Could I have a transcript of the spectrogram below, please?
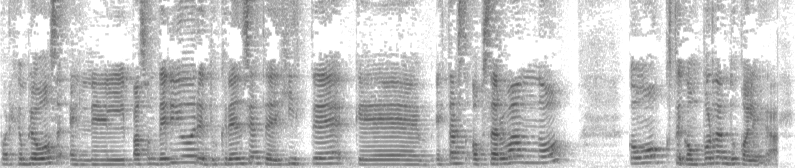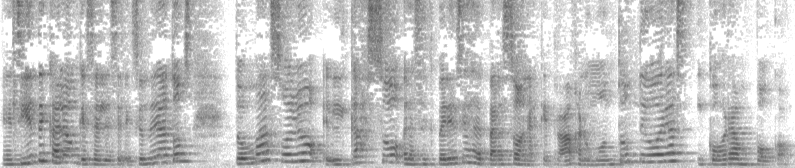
Por ejemplo, vos en el paso anterior, en tus creencias, te dijiste que estás observando cómo se comportan tus colegas. En el siguiente escalón, que es el de selección de datos, toma solo el caso, las experiencias de personas que trabajan un montón de horas y cobran poco.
